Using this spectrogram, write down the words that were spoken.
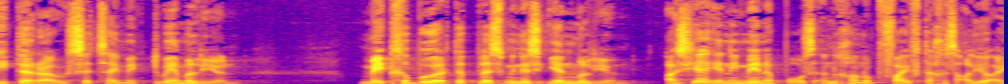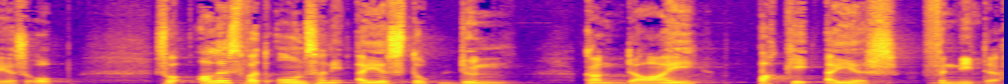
utero sit sy met 2 miljoen. Met geboorte plus minus 1 miljoen. As jy in die menopause ingaan op 50 is al jou eiers op. So alles wat ons aan die eierstok doen, kan daai pakkie eiers vernietig.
